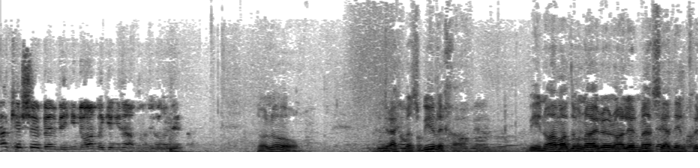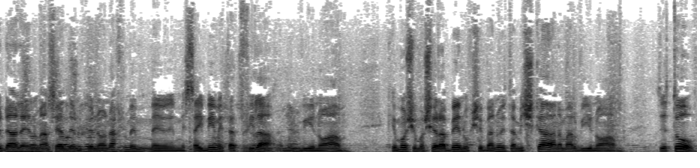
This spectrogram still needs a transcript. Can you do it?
הקשר בין ויהי נועם לגיהינם? אני לא מבין. לא, לא, אני רק מסביר לך. וינועם אדוני אלוהינו עלינו מעשה ידינו כהנה עלינו מעשה ידינו כהנה. אנחנו מסיימים את התפילה, אומרים וינועם. כמו שמשה רבנו, כשבנו את המשכן, אמר וינועם. זה טוב,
